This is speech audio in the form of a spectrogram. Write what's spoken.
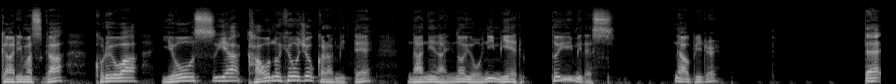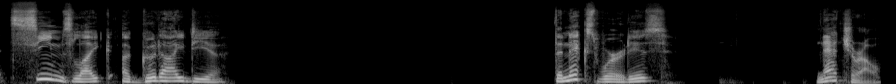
がありますが、これは様子や顔の表情から見て何々のように見えるという意味です。Now, Peter. That seems like a good idea. The next word is natural.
